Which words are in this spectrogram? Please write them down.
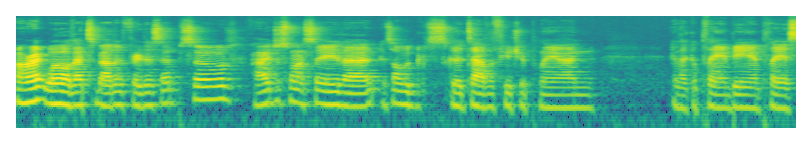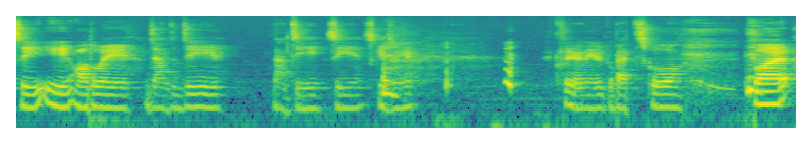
All right, well, that's about it for this episode. I just want to say that it's always good to have a future plan and like a plan B and play a C, E all the way down to D. Not D, Z, excuse me. Clearly, I need to go back to school. But,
